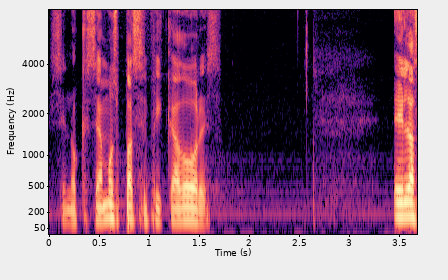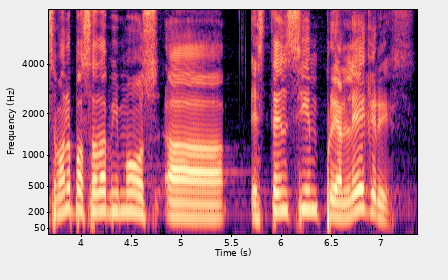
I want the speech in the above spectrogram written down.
sino que seamos pacificadores. En la semana pasada vimos, uh, estén siempre alegres,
